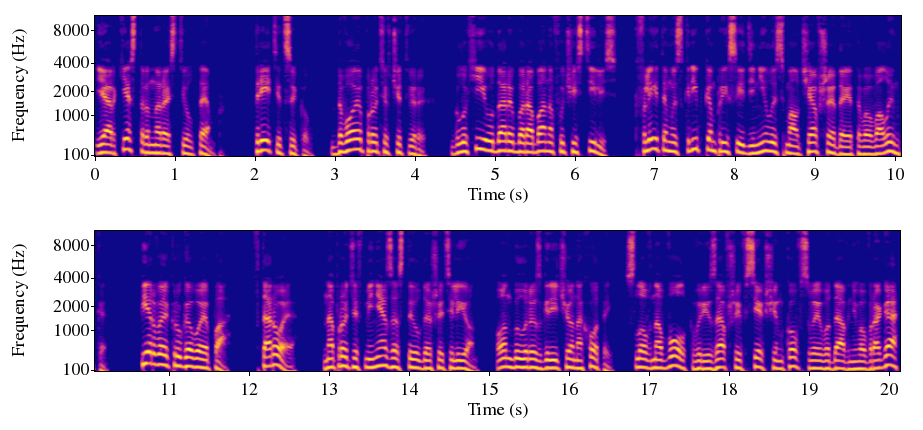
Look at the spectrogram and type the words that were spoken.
и оркестр нарастил темп. Третий цикл. Двое против четверых. Глухие удары барабанов участились. К флейтам и скрипкам присоединилась молчавшая до этого волынка. Первое круговое па. Второе. Напротив меня застыл Дешетильон. Он был разгорячен охотой. Словно волк, вырезавший всех щенков своего давнего врага,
